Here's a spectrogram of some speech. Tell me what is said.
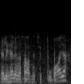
Eli Helena, sä oot nyt se kuvaaja.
